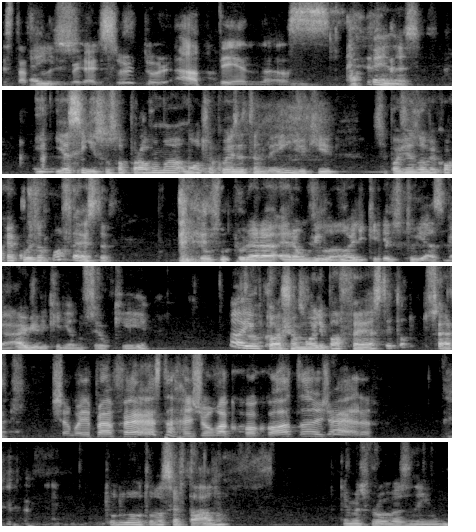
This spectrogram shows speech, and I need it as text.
Estátua É da isso. Liberdade Surtur. Apenas. apenas. E, e, assim, isso só prova uma, uma outra coisa também, de que você pode resolver qualquer coisa com uma festa. Porque o Surtur era, era um vilão, ele queria destruir Asgard, ele queria não sei o quê. Aí o Thor chamou ele pra festa e tá tudo certo. Chamou ele pra festa, arranjou uma cocota, já era. Tudo, tudo acertado. Não tem mais problemas nenhum.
